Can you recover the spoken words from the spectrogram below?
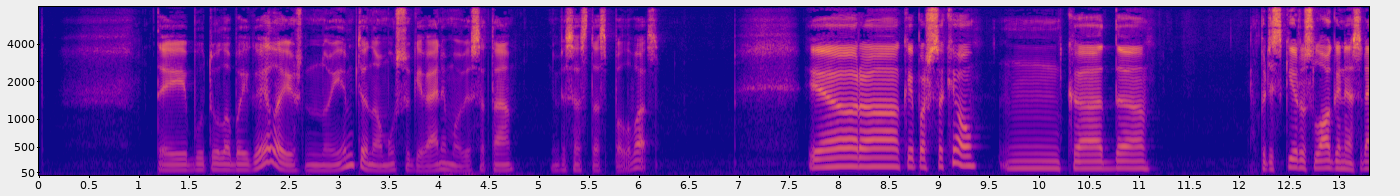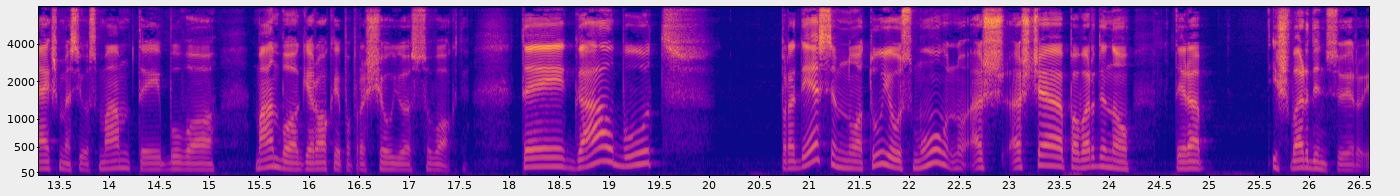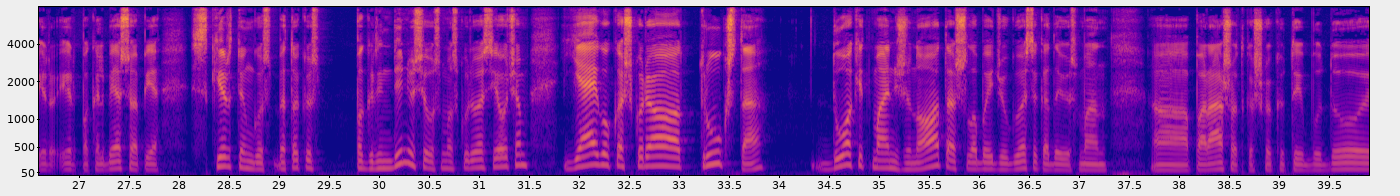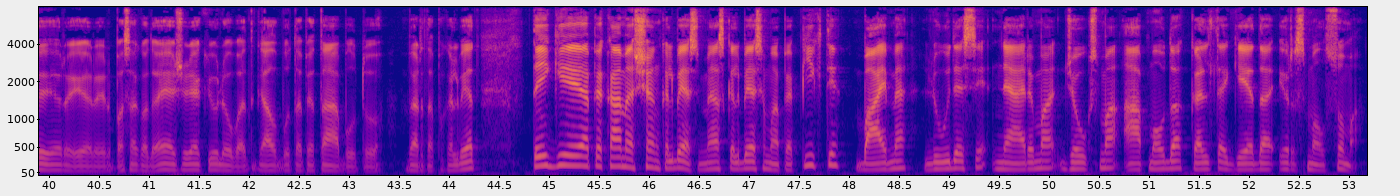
Tai būtų labai gaila nuimti nuo mūsų gyvenimo visą tą, visas tas spalvas. Ir kaip aš sakiau, mm, kad priskyrus loginės reikšmės jausmam, tai buvo, man buvo gerokai paprasčiau juos suvokti. Tai galbūt pradėsim nuo tų jausmų, nu, aš, aš čia pavardinau, tai yra išvardinsiu ir, ir, ir pakalbėsiu apie skirtingus, bet tokius pagrindinius jausmus, kuriuos jaučiam. Jeigu kažkurio trūksta, duokit man žinot, aš labai džiaugiuosi, kada jūs man a, parašot kažkokiu tai būdu ir, ir, ir pasakot, e, žiūrėk, Juliau, vat, galbūt apie tą būtų verta pakalbėti. Taigi, apie ką mes šiandien kalbėsim? Mes kalbėsim apie pyktį, baimę, liūdėsi, nerimą, džiaugsmą, apmaudą, kaltę, gėdą ir smalsumą.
